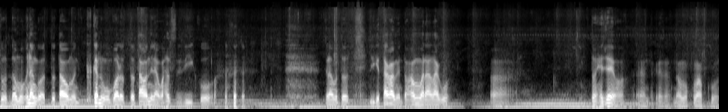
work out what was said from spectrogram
또 너무 흔한 거 또 따오면 거 뭐하러 또 따왔느냐고 할 수도 있고. 그러면 또 이렇게 따가면 또 아무 말 안 하고 어, 또 해줘요. 어, 그래서 너무 고맙고.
